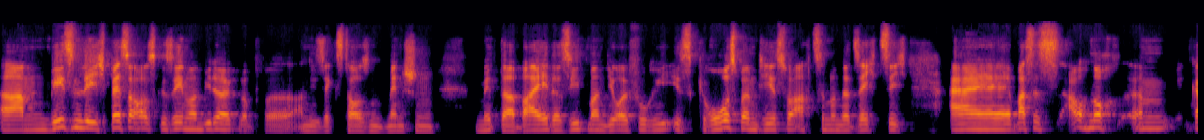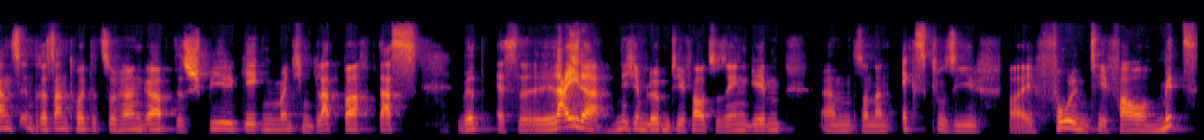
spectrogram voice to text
ähm, wesentlich besser ausgesehen, waren wieder, ich glaube, äh, an die 6.000 Menschen mit dabei. Da sieht man, die Euphorie ist groß beim TSV 1860. Äh, was es auch noch ähm, ganz interessant heute zu hören gab, das Spiel gegen Mönchengladbach, das wird es leider nicht im Löwen TV zu sehen geben, ähm, sondern exklusiv bei Fohlen TV mit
